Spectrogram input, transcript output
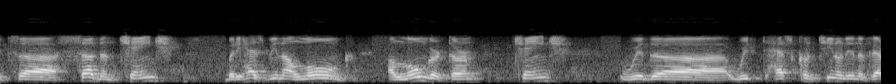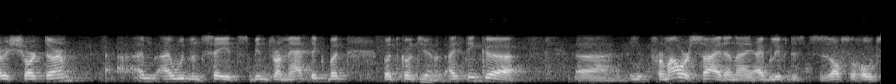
it's a sudden change, but it has been a long a longer-term change with uh, which has continued in a very short term. I wouldn't say it's been dramatic, but continued. I think uh, uh, from our side, and I believe this also holds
